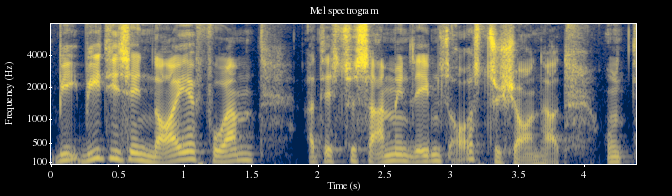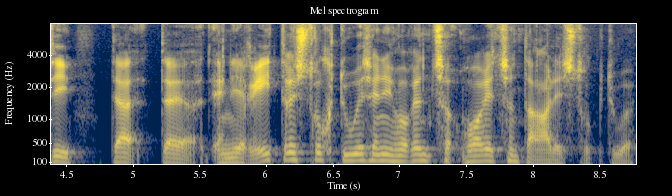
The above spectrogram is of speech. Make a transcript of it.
wie, wie diese neue Form des Zusammenlebens auszuschauen hat. Und die, der, der, eine Retre-Struktur ist eine horizontale Struktur.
